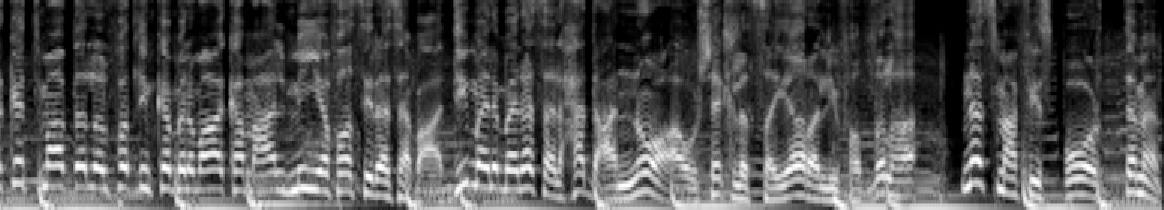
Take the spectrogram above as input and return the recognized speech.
Car Kit مع عبد الله الفضلي مكمل معاك مع ال 100.7 ديما لما نسأل حد عن نوع أو شكل السيارة اللي يفضلها نسمع في sport تمام.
